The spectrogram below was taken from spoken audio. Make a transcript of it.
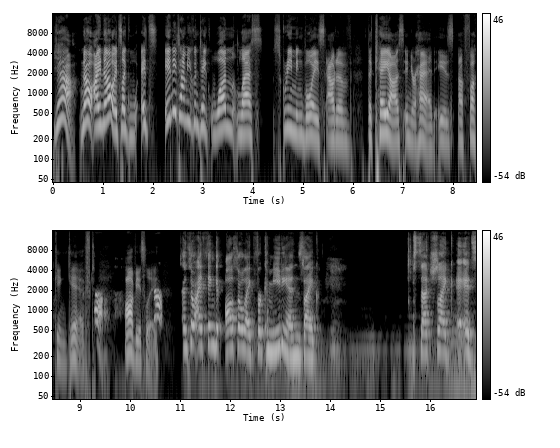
Yeah. No, I know. It's like, it's anytime you can take one less screaming voice out of the chaos in your head is a fucking gift. Obviously. And so I think also like for comedians, like, such like it's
